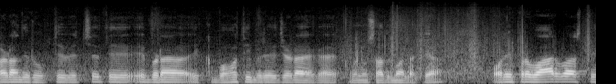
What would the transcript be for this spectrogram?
ਹੜ੍ਹਾਂ ਦੇ ਰੂਪ ਦੇ ਵਿੱਚ। ਤੇ ਇਹ ਬੜਾ ਇੱਕ ਬਹੁਤ ਹੀ ਮੇਰੇ ਜਿਹੜਾ ਹੈਗਾ ਇੱਕ ਮੈਨੂੰ ਸਦਮਾ ਲੱਗਿਆ। ਔਰ ਇਹ ਪਰਿਵਾਰ ਵਾਸਤੇ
